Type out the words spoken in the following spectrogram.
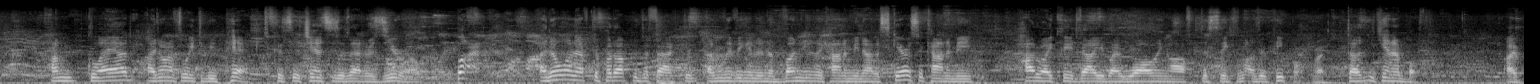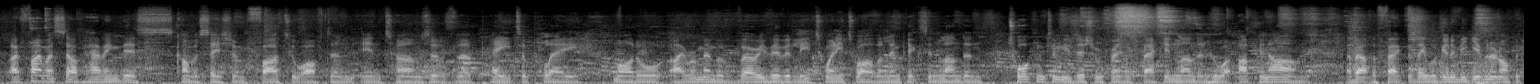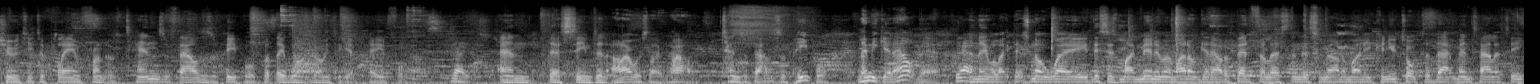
"I'm glad I don't have to wait to be picked," because the chances of that are zero. But I don't want to have to put up with the fact that I'm living in an abundant economy, not a scarce economy. How do I create value by walling off this thing from other people? Right. Does, you can't have both. I, I find myself having this conversation far too often in terms of the pay to play model. I remember very vividly 2012 Olympics in London, talking to musician friends back in London who were up in arms about the fact that they were going to be given an opportunity to play in front of tens of thousands of people, but they weren't going to get paid for it. Right. And there seemed, and I was like, wow, tens of thousands of people, let me get out there. Yeah. And they were like, there's no way, this is my minimum, I don't get out of bed for less than this amount of money. Can you talk to that mentality?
